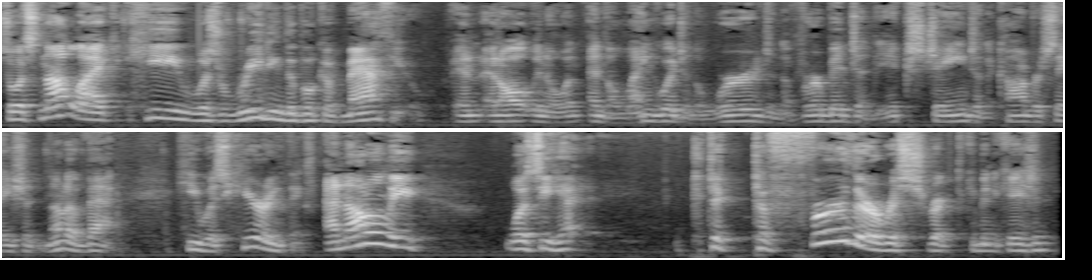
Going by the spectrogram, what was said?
so it's not like he was reading the book of Matthew and, and all, you know, and, and the language and the words and the verbiage and the exchange and the conversation. None of that. He was hearing things. And not only was he, to, to further restrict communication,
